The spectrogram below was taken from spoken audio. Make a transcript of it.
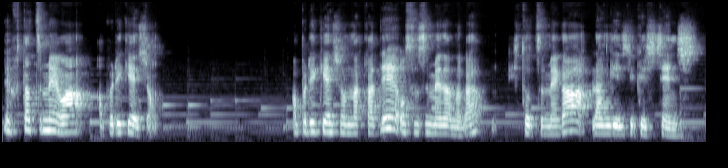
で、2つ目はアプリケーション。アプリケーションの中でおすすめなのが、1つ目が Language Exchange。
